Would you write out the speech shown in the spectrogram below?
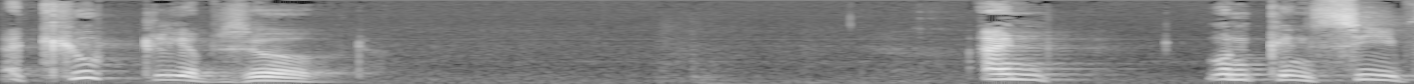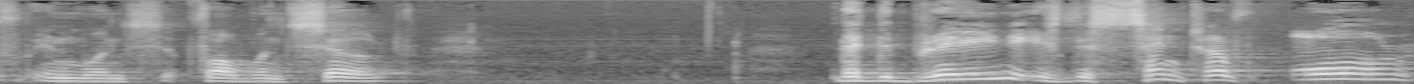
acutely observed. And one can see in one's, for oneself that the brain is the center of all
